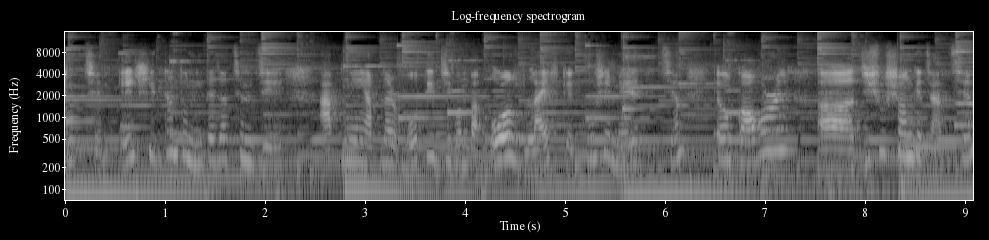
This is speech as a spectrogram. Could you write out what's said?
ডুবছেন এই সিদ্ধান্ত নিতে যাচ্ছেন যে আপনি আপনার অতীত জীবন বা ওল্ড লাইফকে ক্রুশে মেরে দিচ্ছেন এবং কবরে যিশুর সঙ্গে যাচ্ছেন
